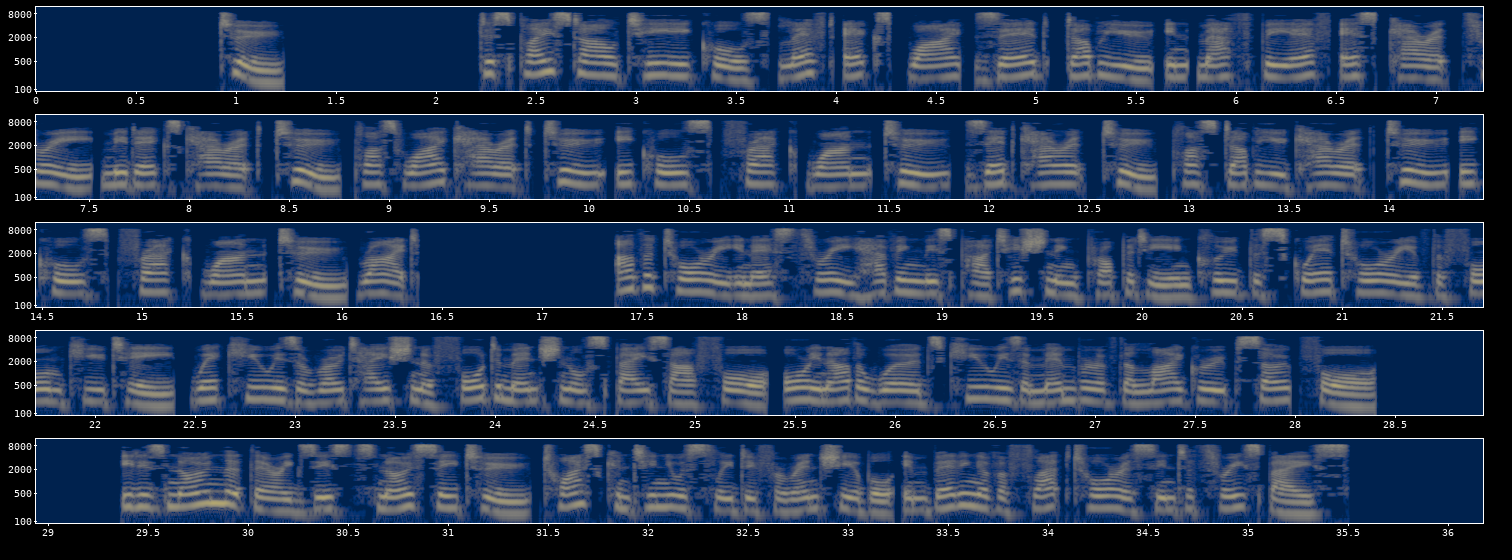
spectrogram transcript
2 Display style t equals left x y z w in math BF s caret 3 mid x caret 2 plus y caret 2 equals frac 1 2 z caret 2 plus w caret 2 equals frac 1 2 right Other tori in S3 having this partitioning property include the square tori of the form Qt, where Q is a rotation of four-dimensional space R4, or in other words Q is a member of the Lie group SO 4. It is known that there exists no C2 twice continuously differentiable embedding of a flat torus into 3 space.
